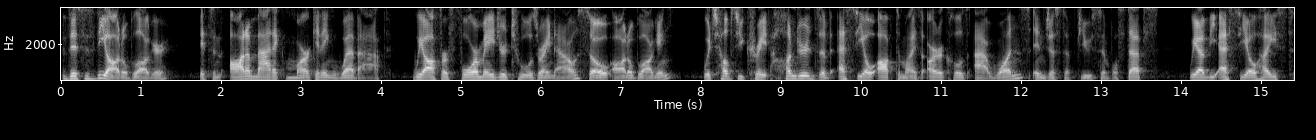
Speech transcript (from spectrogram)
This is the Autoblogger. It's an automatic marketing web app. We offer four major tools right now. So, autoblogging, which helps you create hundreds of SEO optimized articles at once in just a few simple steps. We have the SEO heist.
